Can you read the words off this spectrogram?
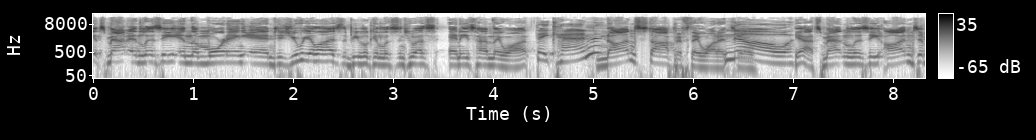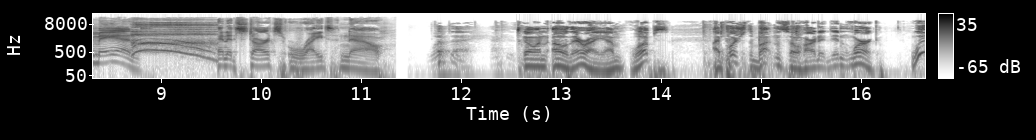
It's Matt and Lizzie in the morning. And did you realize that people can listen to us anytime they want? They can? Non-stop if they wanted to. No. Yeah, it's Matt and Lizzie on demand. and it starts right now. What the heck is going? Oh, there I am. Whoops! I pushed the button so hard it didn't work. Woo!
